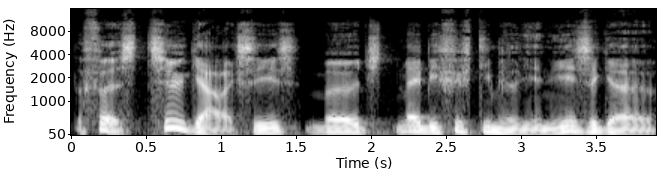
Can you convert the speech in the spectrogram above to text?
The first two galaxies merged maybe 50 million years ago,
